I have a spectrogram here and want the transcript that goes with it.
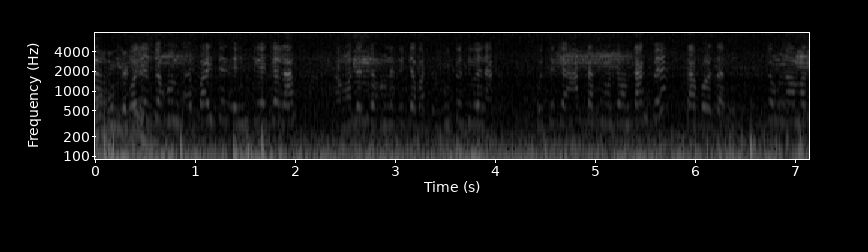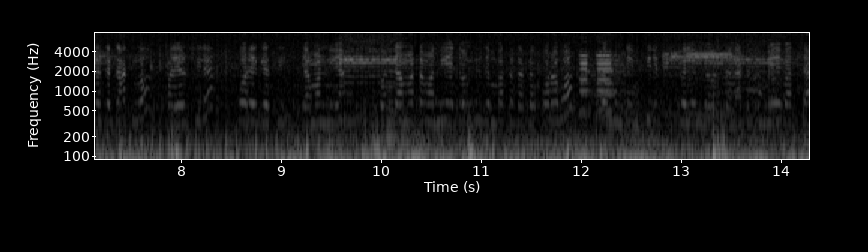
কখন ওই যে দেখলেন যখন বাড়িতে এখান থেকে গেলাম আমাদের যখন নাকি যাবার ঢুকতে দিবে না ওই থেকে আটটার সময় যখন ডাকবে তারপরে যাবে যখন আমাদেরকে ডাকলো পায়ের ছিঁড়ে পরে গেছি জামা নিয়ে তখন জামা টামা নিয়ে যখন যে বাচ্চাটাকে পরাবো তখন যে কি একটা ছেলে মেয়ে বাচ্চা না একটা মেয়ে বাচ্চা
